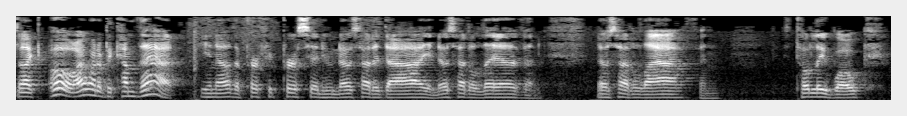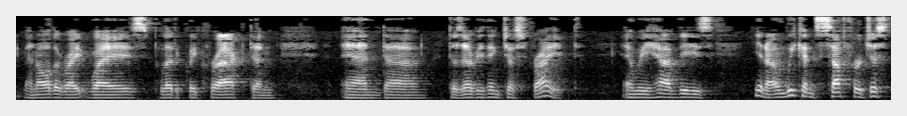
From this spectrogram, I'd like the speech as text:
like, oh, I want to become that, you know, the perfect person who knows how to die and knows how to live and knows how to laugh and totally woke in all the right ways, politically correct, and and uh, does everything just right. And we have these, you know, and we can suffer just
